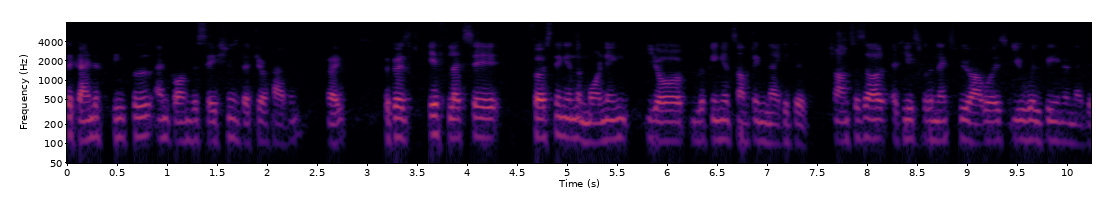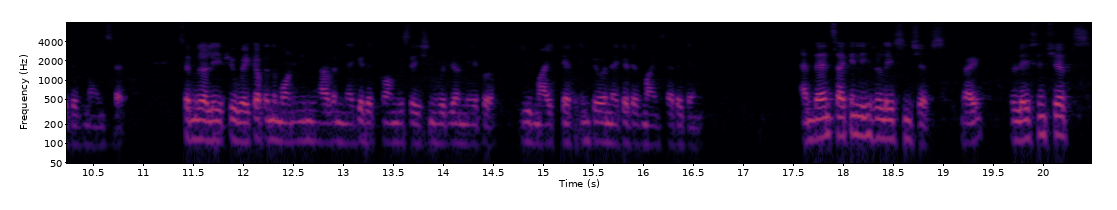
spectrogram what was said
the kind of people and conversations that you're having, right? Because if, let's say, first thing in the morning, you're looking at something negative, chances are, at least for the next few hours, you will be in a negative mindset. Similarly, if you wake up in the morning and you have a negative conversation with your neighbor, you might get into a negative mindset again. And then secondly, relationships, right? Relationships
